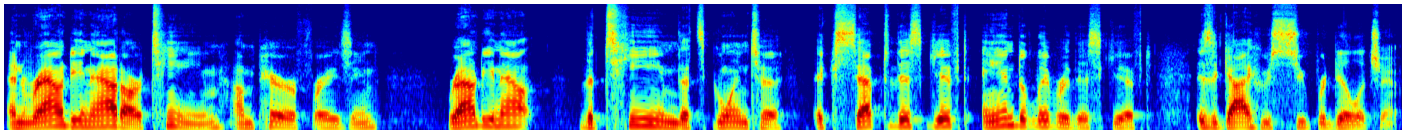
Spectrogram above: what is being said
And rounding out our team, I'm paraphrasing, rounding out the team that's going to accept this gift and deliver this gift is a guy who's super diligent.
